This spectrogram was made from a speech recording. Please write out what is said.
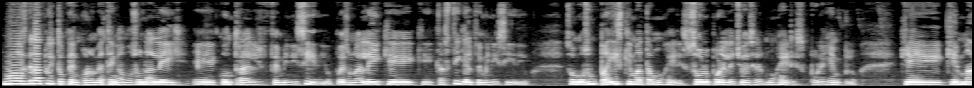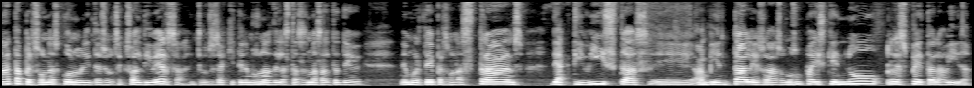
No es gratuito que en Colombia tengamos una ley eh, contra el feminicidio, pues una ley que, que castiga el feminicidio. Somos un país que mata mujeres, solo por el hecho de ser mujeres, por ejemplo, que, que mata personas con orientación sexual diversa. Entonces aquí tenemos una de las tasas más altas de, de muerte de personas trans, de activistas eh, ambientales. O sea, somos un país que no respeta la vida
